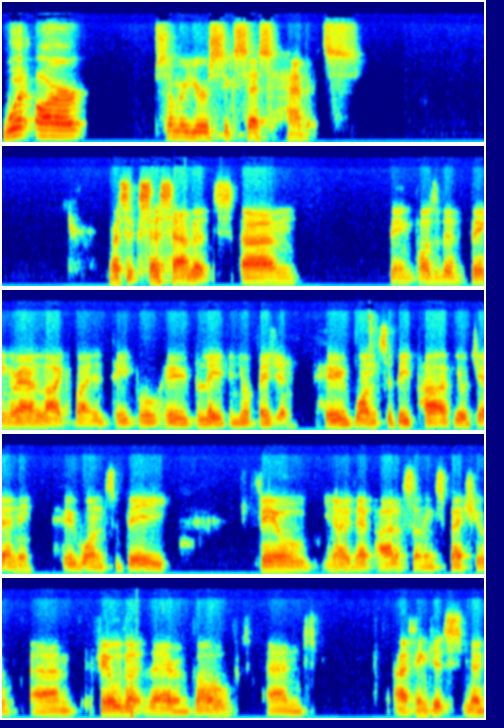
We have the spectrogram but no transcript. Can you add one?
What are some of your success habits? my success habits um, being positive being around like-minded people who believe in your vision who want to be part of your journey who want to be feel you know they're part of something special um, feel that they're involved. And i think it's you know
